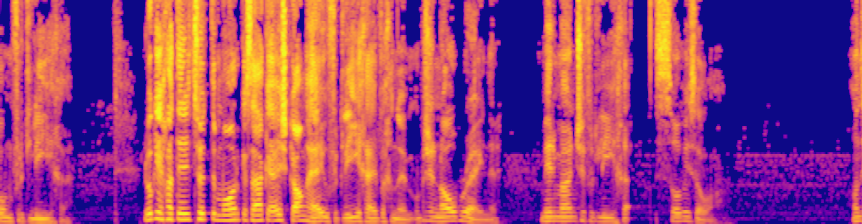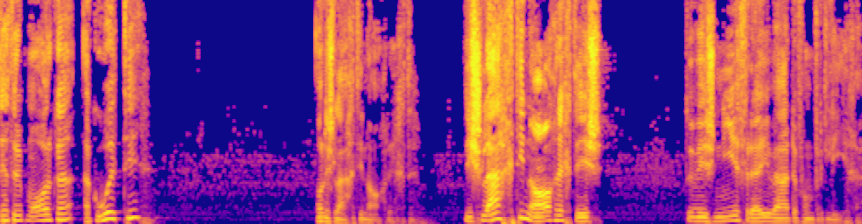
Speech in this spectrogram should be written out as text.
vom Vergleichen? Schau, ich kann dir jetzt heute Morgen sagen, gang hey, vergleiche einfach nicht mehr. Aber das ist ein No-Brainer. Wir Menschen vergleichen sowieso. Und ich habe heute Morgen eine gute und eine schlechte Nachricht. Die schlechte Nachricht ist, du wirst nie frei werden vom Vergleichen.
